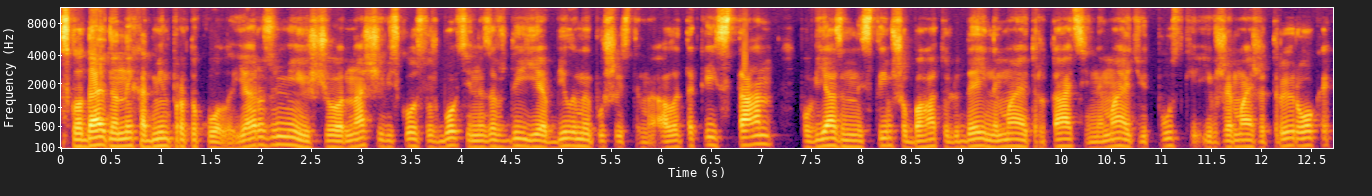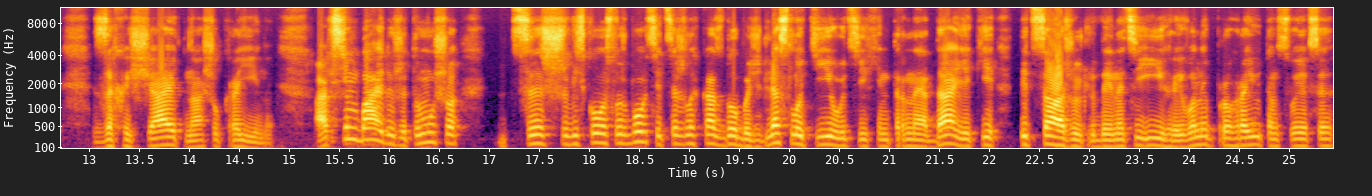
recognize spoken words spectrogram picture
складають на них адмінпротоколи. Я розумію, що наші військовослужбовці не завжди є білими і пушистими, але такий стан пов'язаний з тим, що багато людей не мають ротації, не мають відпустки і вже майже три роки захищають нашу країну. А всім байдуже, тому що Це ж військовослужбовці, це ж легка здобич для слотів у цих інтернет, да, які підсаджують людей на ці ігри, і вони програють там своє все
